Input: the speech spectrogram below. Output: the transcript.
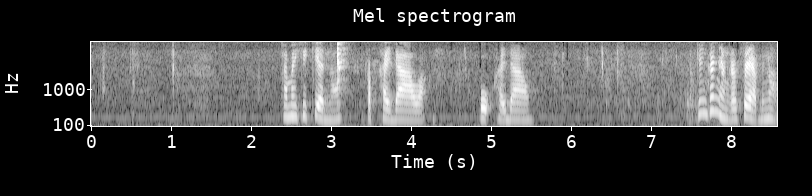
ๆ ถ้าไม่ขี้เกียจเนาะกับไข่ดาวอะโปะไข่ดาว กินข้าวหยังกระแสบไปเนาะ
